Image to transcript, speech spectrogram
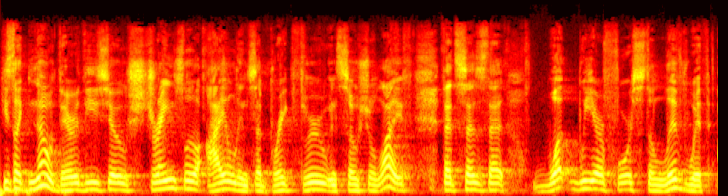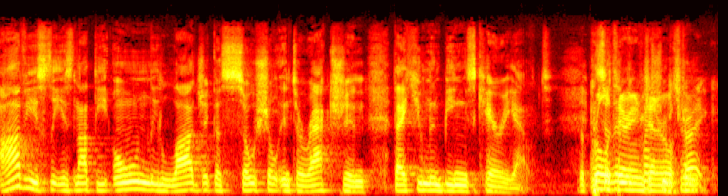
He's like, no, there are these you know strange little islands that break through in social life that says that what we are forced to live with obviously is not the only logic of social interaction that human beings carry out. The proletarian so the general strike.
